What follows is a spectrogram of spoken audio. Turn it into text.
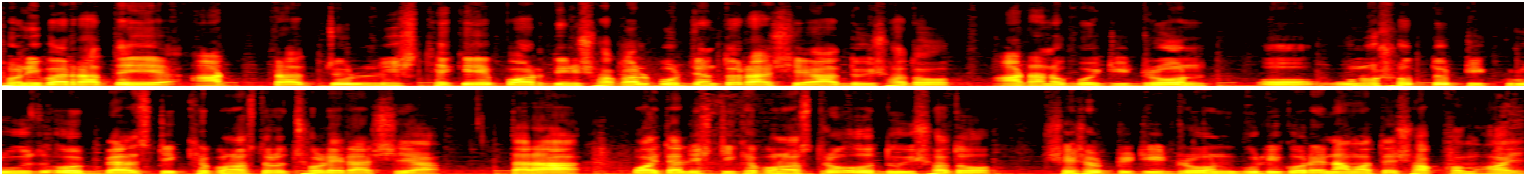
শনিবার রাতে আটটা চল্লিশ থেকে পরদিন সকাল পর্যন্ত রাশিয়া দুইশত আটানব্বইটি ড্রোন ও ঊনসত্তরটি ক্রুজ ও ব্যালিস্টিক ক্ষেপণাস্ত্র ছোড়ে রাশিয়া। তারা পঁয়তাল্লিশটি ক্ষেপণাস্ত্র ও দুইশত ছেষট্টিটি ড্রোন গুলি করে নামাতে সক্ষম হয়।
